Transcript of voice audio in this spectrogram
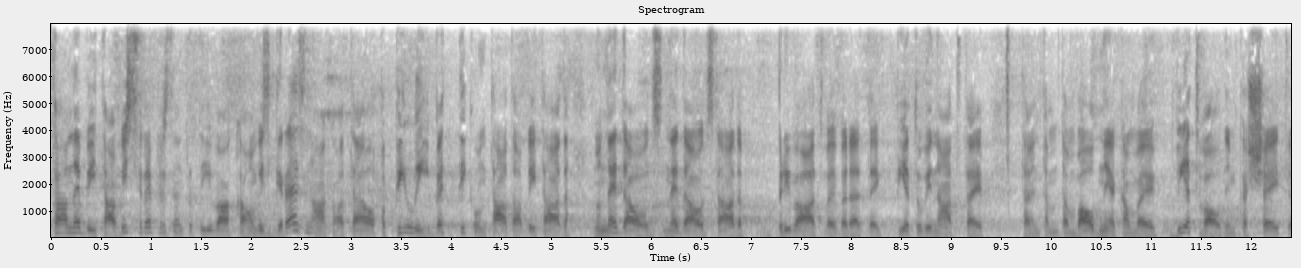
Tā nebija tā visreprezentatīvākā un visgreznākā telpa pilī, bet tik un tā tā bija tāda nu, nedaudz, nedaudz tāda privāta vai, varētu teikt, pietuvināta tai, tam, tam valdniekam vai vietvaldim, kas šeit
